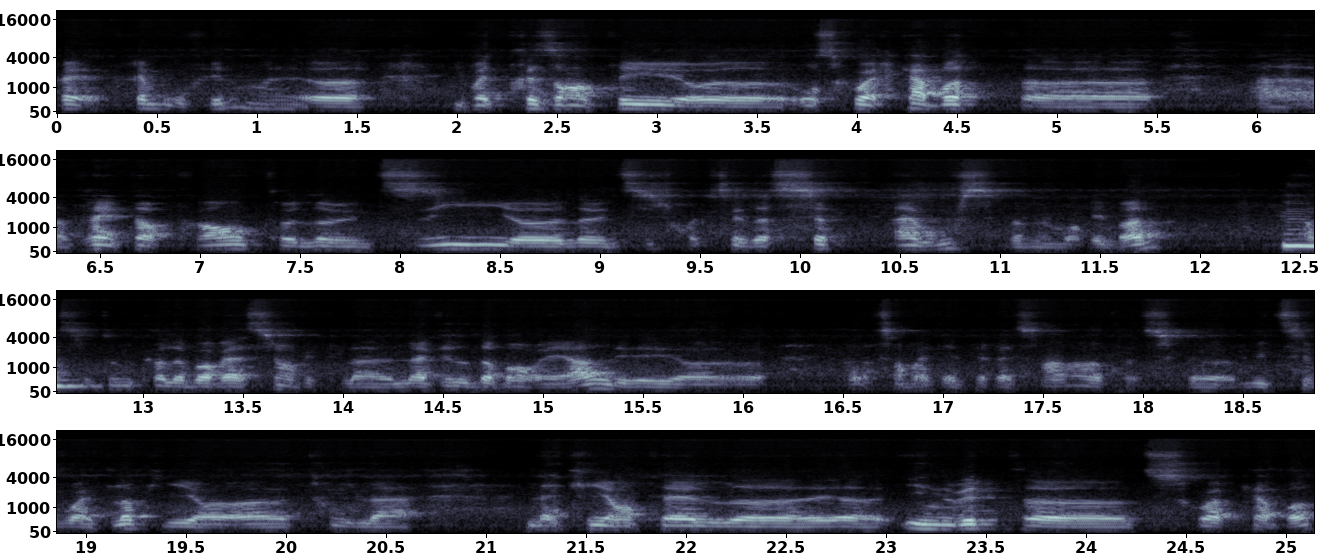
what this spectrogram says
très, très beau film. Hein. il va être présenté au Square Cabot à 20h30 lundi. Euh, lundi, je crois que c'est le 7 août, si ma mémoire est bonne. Mm. C'est une collaboration avec la, ville de Montréal et euh, ça va être intéressant parce que Witty va être là, puis euh, tout la clientèle inuit du Square Cabot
